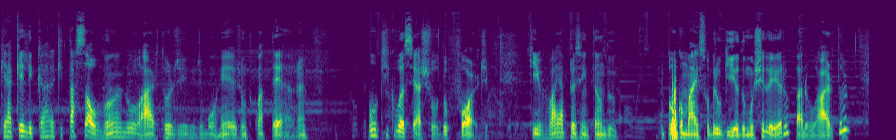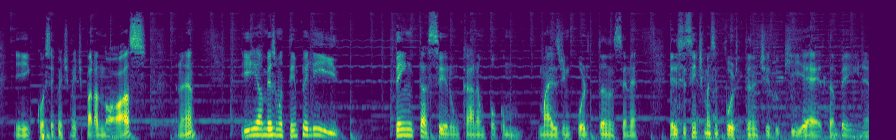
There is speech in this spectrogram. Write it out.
Que é aquele cara que tá salvando o Arthur de, de morrer junto com a Terra, né? O que, que você achou do Ford? Que vai apresentando um pouco mais sobre o guia do mochileiro para o Arthur e consequentemente para nós, né? E ao mesmo tempo ele tenta ser um cara um pouco mais de importância, né? Ele se sente mais importante do que é também, né?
